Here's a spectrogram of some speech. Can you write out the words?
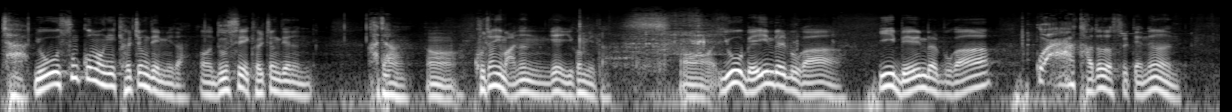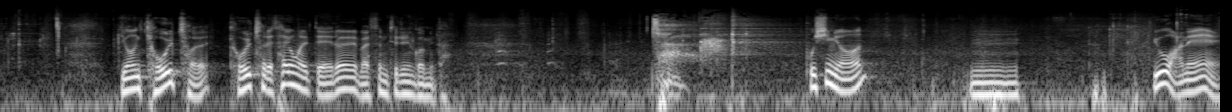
자, 요 숨구멍이 결정됩니다. 어, 누수에 결정되는 가장 어, 고장이 많은 게 이겁니다. 어, 요 메인 밸브가 이 메인 밸브가 꽉 닫아졌을 때는 이건 겨울철 겨울철에 사용할 때를 말씀드리는 겁니다. 자, 보시면 음, 요 안에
